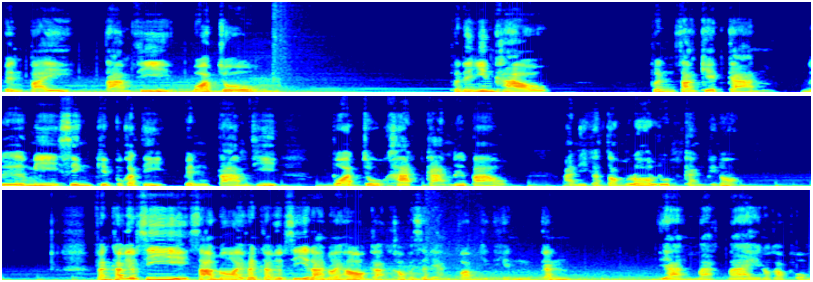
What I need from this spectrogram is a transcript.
เป็นไปตามที่บอสโจ เพิ่นได้ยินข่าว เพิ่นสังเกตการ์หรือมีสิ่งผิดปกติเป็นตามที่บอสโจคาดการ์หรือเปล่า อันนี้ก็ต้องรอลุ้นกันพี่น้องแฟนคลับ FC สาวน้อยแฟนคลับ FC หลานน้อยเฮาก็เขาไปแสดงความคิดเห็นกัน อย่างมากมายเนาะครับผม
